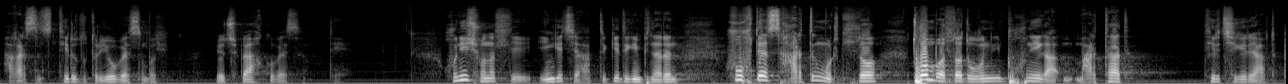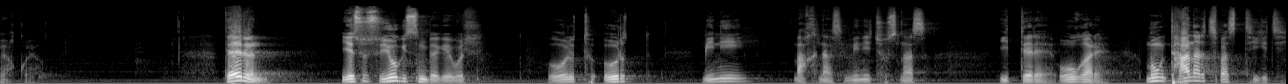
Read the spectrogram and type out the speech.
хагарсан чинь тэр дотор юу байсан бол юу ч байхгүй байсан. Тий. Хүний шуналлыг ингэж явдаг гэдгийг би нараа хүүхдээс хардан мөртлөө тун болоод үүний бүхнийг мартаад тэр чигээр явдаг байхгүй юу. Дээр нь Есүс юу гэсэн бэ гэвэл өөрөд өөрөд миний махнаас миний цуснаас идээрэ уугаарэ мөн та нарч бас тэгэж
